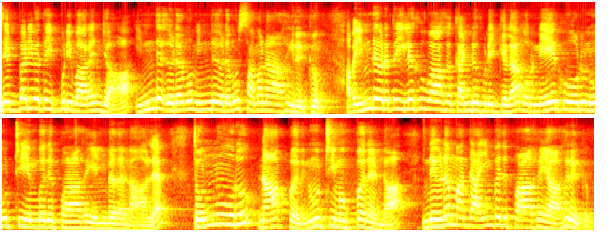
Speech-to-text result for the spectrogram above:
ஜெட் வடிவத்தை இப்படி வரைஞ்சா இந்த இடமும் இந்த இடமும் சமனாக இருக்கும். அப்போ இந்த இடத்தை இலகுவாக கண்டுபிடிக்கலாம். ஒரு நேர்கோடு நூற்றி எண்பது பாகை என்பதனால தொண்ணூறு நாற்பது நூற்றி முப்பதுண்டா இந்த இடம் வந்து ஐம்பது பாகையாக இருக்கும்.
